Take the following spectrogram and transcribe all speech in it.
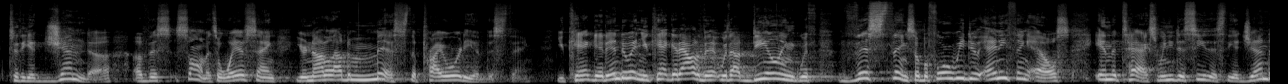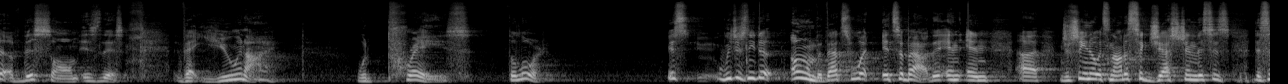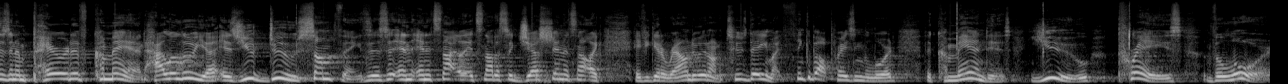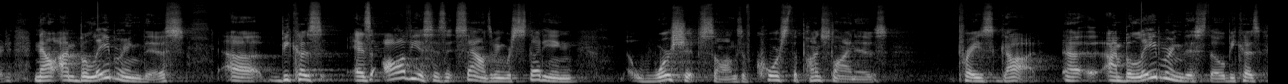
to the agenda of this psalm. It's a way of saying you're not allowed to miss the priority of this thing. You can't get into it and you can't get out of it without dealing with this thing. So before we do anything else in the text, we need to see this. The agenda of this psalm is this that you and I would praise the Lord. It's, we just need to own that that's what it's about. And, and uh, just so you know, it's not a suggestion. This is, this is an imperative command. Hallelujah is you do something. This, and, and it's, not, it's not a suggestion. It's not like if you get around to it on a Tuesday, you might think about praising the Lord. The command is you praise the Lord. Now, I'm belaboring this uh, because, as obvious as it sounds, I mean, we're studying worship songs. Of course, the punchline is praise God. Uh, I'm belaboring this though because,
